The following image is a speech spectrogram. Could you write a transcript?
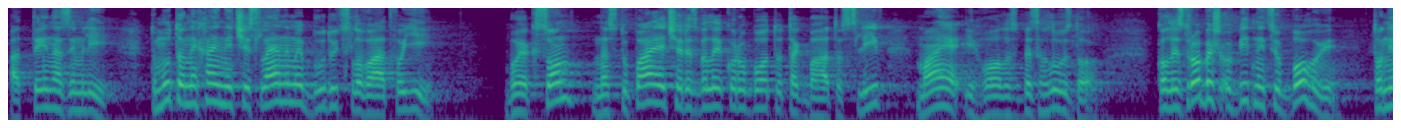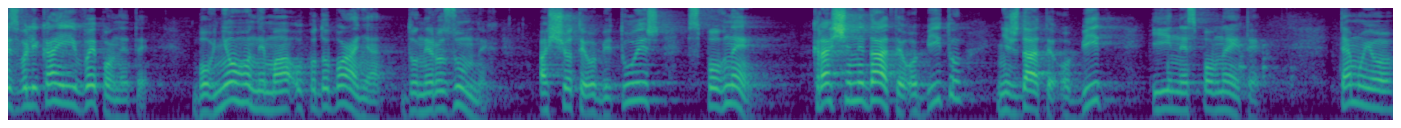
а ти на землі. Тому то нехай нечисленними будуть слова твої. Бо як сон наступає через велику роботу, так багато слів має і голос безглуздого. Коли зробиш обітницю Богові, то не зволікай її виповнити, бо в нього нема уподобання до нерозумних. А що ти обітуєш, сповни. Краще не дати обіту, ніж дати обіт і не сповнити. Темою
